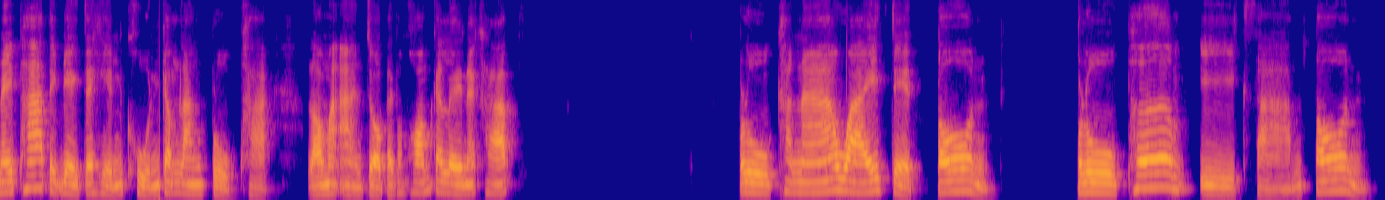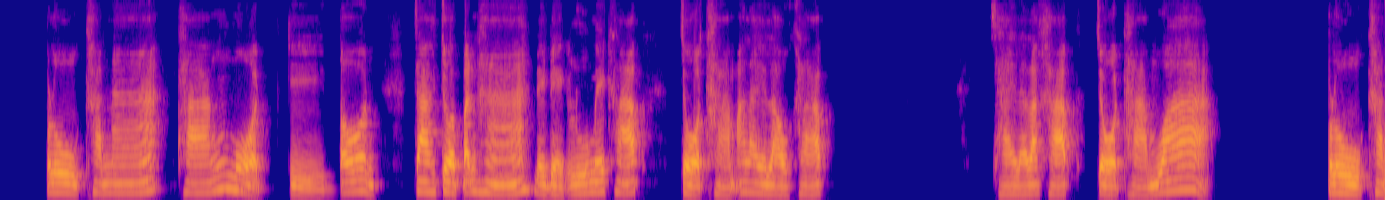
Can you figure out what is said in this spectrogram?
ในภาพเด็กๆจะเห็นขุนกำลังปลูกผัก เรามาอ่านโจทย์ไปพร้อมๆกันเลยนะครับ ปลูกคะน้าไว้เจ็ดต้น ปลูกเพิ่มอีกสามต้น ปลูกคะน้าทั้งหมดกี่ต้น จากโจทย์ปัญหาเด็กๆรู้ไหมครับ โจทย์ถามอะไรเราครับ ใช่แล้วล่ะครับ โจทย์ถามว่า ปลูกคะ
